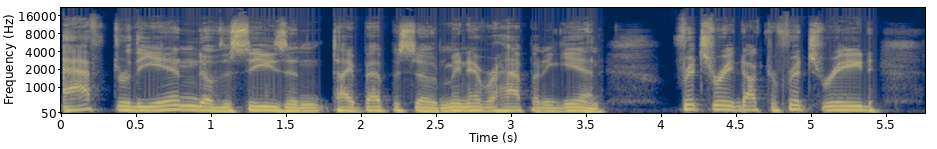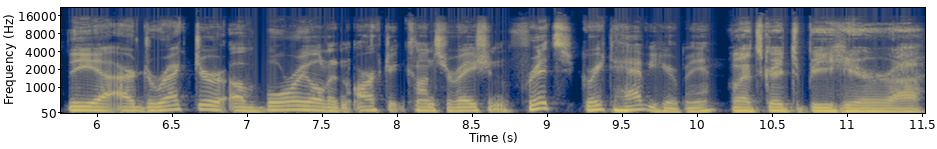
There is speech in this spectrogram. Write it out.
after the end of the season type episode. May never happen again. Fritz Reid, Dr. Fritz Reid, the uh, our director of boreal and Arctic conservation. Fritz, great to have you here, man. Well, it's great to be here. Uh,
